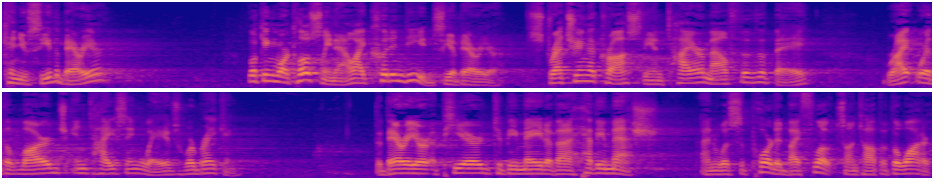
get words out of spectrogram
Can you see the barrier? Looking more closely now, I could indeed see a barrier stretching across the entire mouth of the bay right where the large, enticing waves were breaking. The barrier appeared to be made of a heavy mesh and was supported by floats on top of the water.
